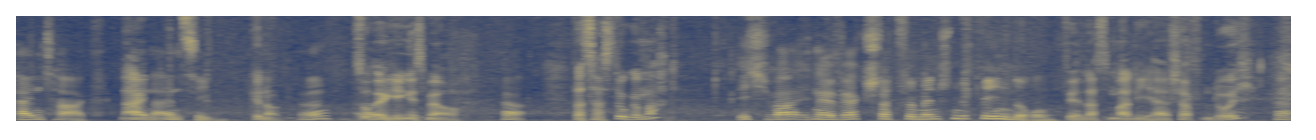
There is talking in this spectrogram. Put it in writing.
keinen Tag, Nein. keinen einzigen. Genau. Ja? So erging es mir auch. Ja. Was hast du gemacht? Ich war in der Werkstatt für Menschen mit Behinderung. Wir lassen mal die Herrschaften durch. Ja.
